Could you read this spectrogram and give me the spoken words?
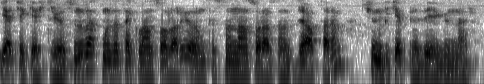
gerçekleştiriyorsunuz. Aklınıza takılan soruları yorum kısmından sorarsanız cevaplarım. Şimdilik hepinize iyi günler.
